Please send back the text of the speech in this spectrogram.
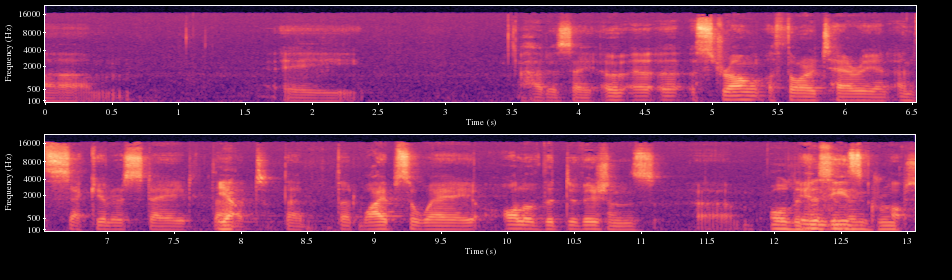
um, a how to say a, a, a strong authoritarian and secular state that Yeah. that that wipes away all of the divisions um, all the dissident these groups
